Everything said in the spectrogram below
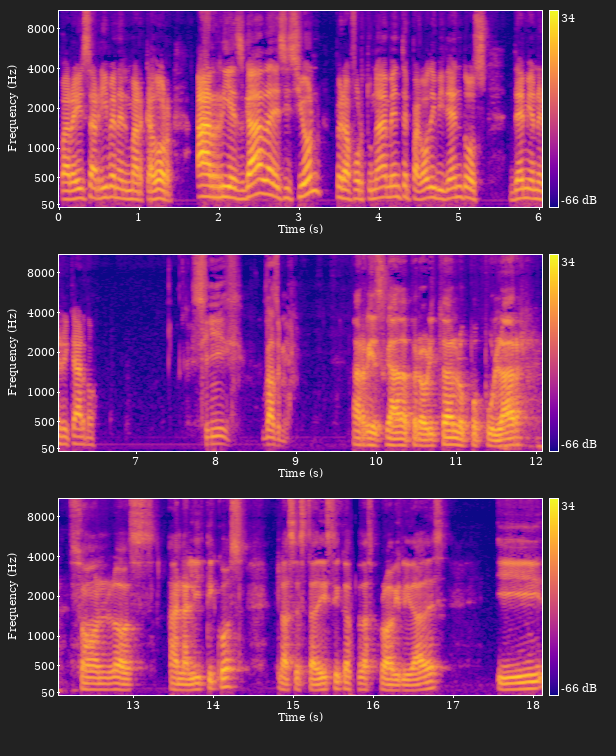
para irse arriba en el marcador. Arriesgada la decisión, pero afortunadamente pagó dividendos Demian y Ricardo. Sí, vas, Demian. Arriesgada, pero ahorita lo popular son los analíticos, las estadísticas, las probabilidades y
